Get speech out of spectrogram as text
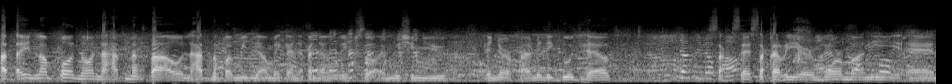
At ayun lang po, no, lahat ng tao, lahat ng pamilya may kanya-kanyang wish. So I'm wishing you and your family good health, success sa career, more money, and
